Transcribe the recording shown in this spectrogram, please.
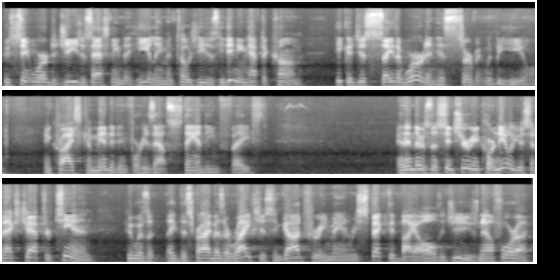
who sent word to Jesus asking him to heal him and told Jesus he didn't even have to come. He could just say the word and his servant would be healed. And Christ commended him for his outstanding faith. And then there's the centurion Cornelius in Acts chapter 10, who was, they describe as a righteous and God fearing man, respected by all the Jews. Now, for a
